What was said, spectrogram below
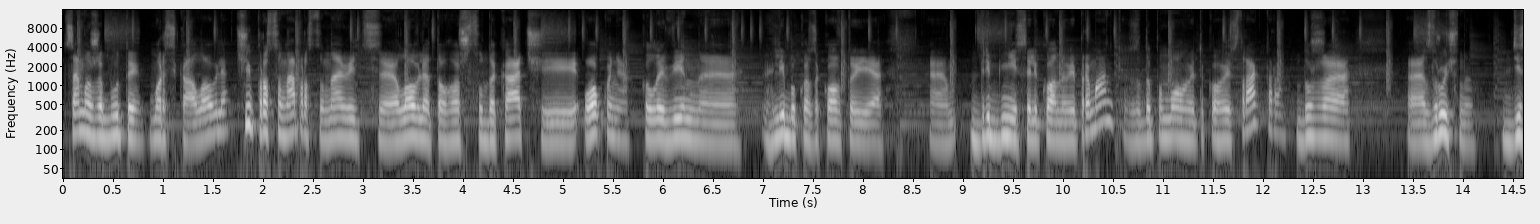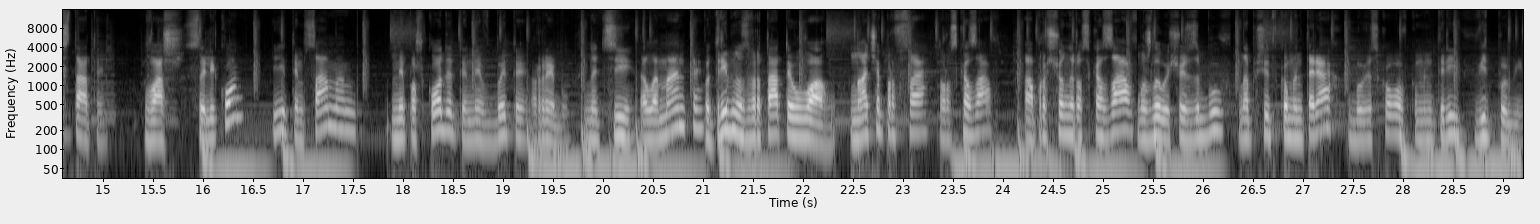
Це може бути морська ловля, чи просто-напросто навіть ловля того ж судака чи окуня, коли він глибоко заковтує дрібні силіконові приманки за допомогою такого екстрактора. Дуже зручно дістати ваш силікон і тим самим не пошкодити, не вбити рибу. На ці елементи потрібно звертати увагу, наче про все розказав. А про що не розказав, можливо, щось забув. Напишіть в коментарях, обов'язково в коментарі відповім.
